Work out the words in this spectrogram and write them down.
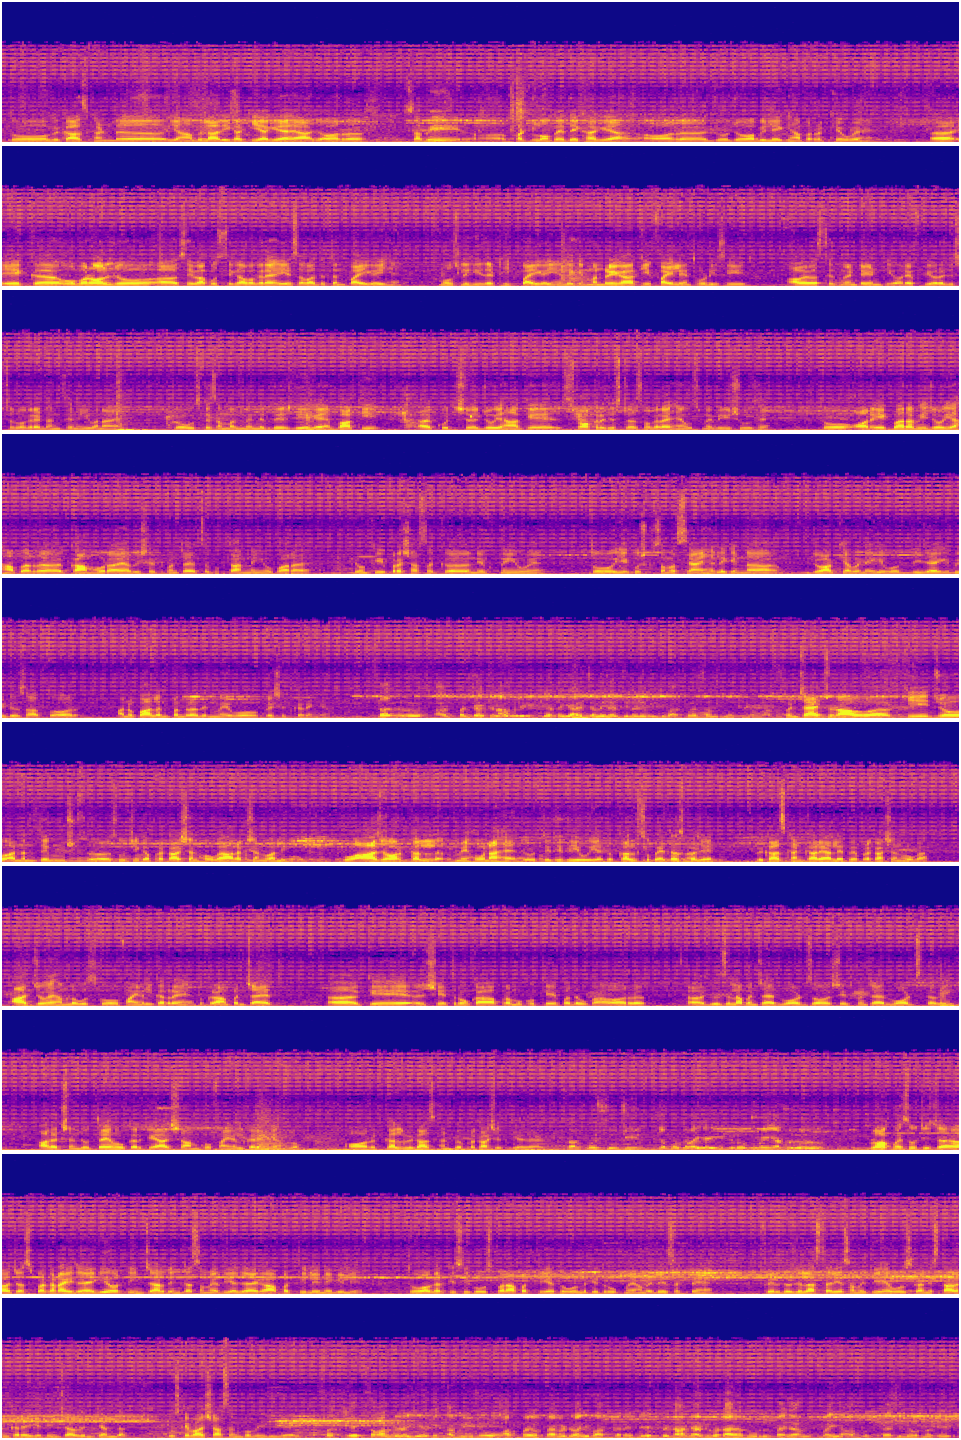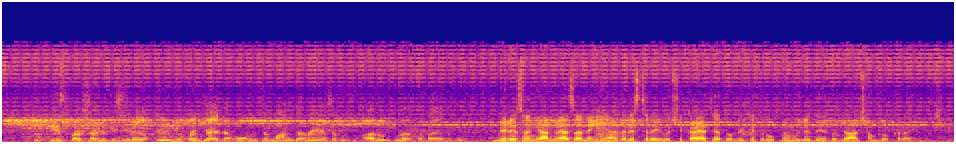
तो विकास खंड यहाँ बिलारी का किया गया है आज और सभी पटलों पे देखा गया और जो जो अभिलेख यहाँ पर रखे हुए हैं। एक ओवरऑल जो सेवा पुस्तिका वगैरह है, ये सब अद्यतन पाई गई हैं। मोस्टली चीज़ें ठीक पाई गई हैं, लेकिन मनरेगा की फ़ाइलें थोड़ी सी अव्यवस्थित मेंटेन थी और एफटीओ रजिस्टर वगैरह ढंग से नहीं बना है तो उसके संबंध में निर्देश दिए गए हैं। बाकी कुछ जो यहाँ के स्टॉक रजिस्टर्स वगैरह हैं, उसमें भी इश्यूज़ हैं। तो और एक बार अभी जो यहाँ पर काम हो रहा है, अभी क्षेत्र पंचायत से भुगतान नहीं हो पा रहा है, क्योंकि प्रशासक नियुक्त नहीं हुए हैं। तो ये कुछ समस्याएँ हैं लेकिन जो आख्या बनेगी वो दी जाएगी वीडियो साहब को और अनुपालन पंद्रह दिन में वो प्रेषित करेंगे। हम सर पंचायत चुनाव को लेकर क्या तैयारी चल रही है? ज़िले लेवल की बात करें सभी लोग। पंचायत चुनाव की जो अनंतिम सूची का प्रकाशन होगा आरक्षण वाली वो आज और कल में होना है जो तिथि दी हुई है। तो कल सुबह दस बजे विकासखंड कार्यालय पे प्रकाशन होगा। आज जो है हम लोग उसको फाइनल कर रहे हैं। तो ग्राम पंचायत के क्षेत्रों का प्रमुखों के पदों का और जो ज़िला पंचायत वार्ड्स और क्षेत्र पंचायत वार्ड्स का भी आरक्षण जो तय होकर के आज शाम को फाइनल करेंगे हम लोग और कल विकासखंड पे प्रकाशित किया जाएगा। सर कोई सूची चपा कराई जाएगी ब्लॉक में या फिर ब्लॉक में सूची चस्पा कराई जाएगी और तीन चार दिन का समय दिया जाएगा आपत्ति लेने के लिए। तो अगर किसी को उस पर आपत्ति है तो वो लिखित रूप में हमें दे सकते हैं। फिर जो जिला स्तरीय समिति है वो उसका निस्तारण करेगी तीन चार दिन के अंदर। उसके बाद शासन को भेजी जाएगी। सर एक सवाल मेरा ये है कि अभी जो आप पेमेंट वाली बात कर रहे थे प्रधान ने अभी बताया थोड़ी देर पहले हम वहीं आपको तहसील होना चाहिए तो तीस परसेंट किसी ने जो पंचायत है वो उनसे मांग कर रहे हैं ऐसा कुछ आरोप बताया था मेरे संज्ञान में ऐसा नहीं है। अगर इस तरह की कोई शिकायत है तो लिखित रूप में मुझे दें तो जाँच हम लोग कराएँगे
